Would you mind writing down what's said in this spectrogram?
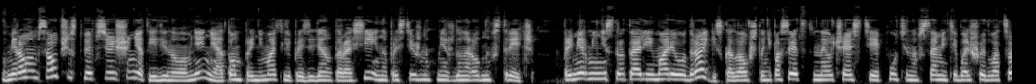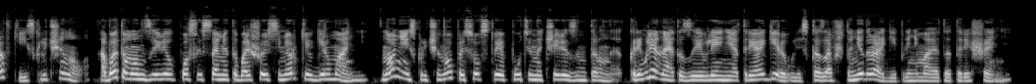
В мировом сообществе все еще нет единого мнения о том, принимать ли президента России на престижных международных встречах. Премьер-министр Италии Марио Драги сказал, что непосредственное участие Путина в саммите Большой Двадцатки исключено. Об этом он заявил после саммита Большой Семерки в Германии, но не исключено присутствие Путина через интернет. В Кремле на это заявление отреагировали, сказав, что не Драги принимает это решение.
